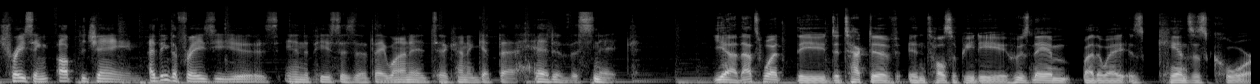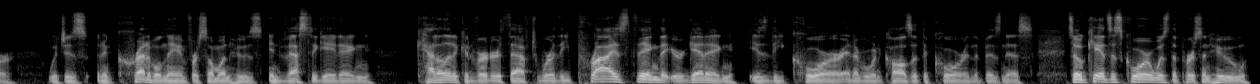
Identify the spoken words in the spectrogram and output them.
tracing up the chain. I think the phrase you use in the piece is that they wanted to kind of get the head of the snake. Yeah, that's what the detective in Tulsa PD, whose name, by the way, is Kansas Core, which is an incredible name for someone who's investigating catalytic converter theft where the prize thing that you're getting is the core and everyone calls it the core in the business. So Kansas Core was the person who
